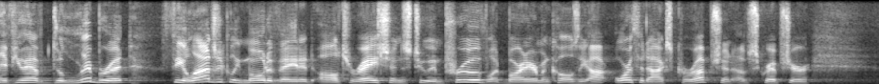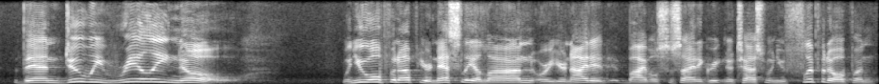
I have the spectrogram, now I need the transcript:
if you have deliberate, theologically motivated alterations to improve what Bart Ehrman calls the orthodox corruption of Scripture, then do we really know when you open up your Nestle Aland or United Bible Society Greek New Testament, you flip it open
